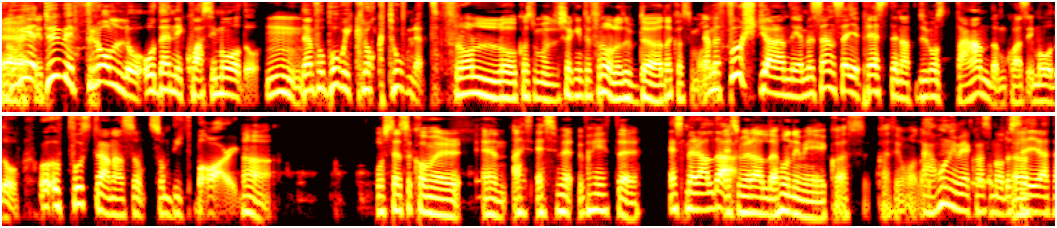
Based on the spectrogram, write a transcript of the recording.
Du är, du är Frollo och den är Quasimodo. Mm. Den får bo i klocktornet. Frollo, Cosimo, försök inte Frollo typ döda Cosimo. Ja, men först gör han det, men sen säger prästen att du måste ta hand om Quasimodo och uppfostra honom som, som ditt barn. Ja. Och sen så kommer en, vad heter Esmeralda, Esmeralda, hon är med i Quas, Quasimodo. ja, hon är med Quasimodo och Ja. säger att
